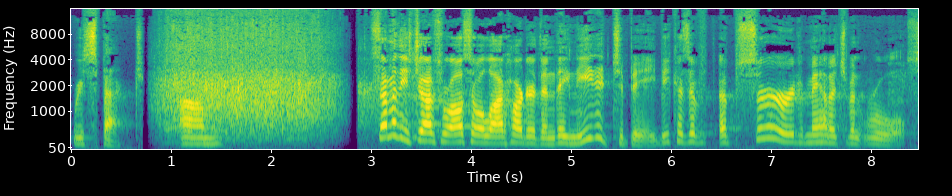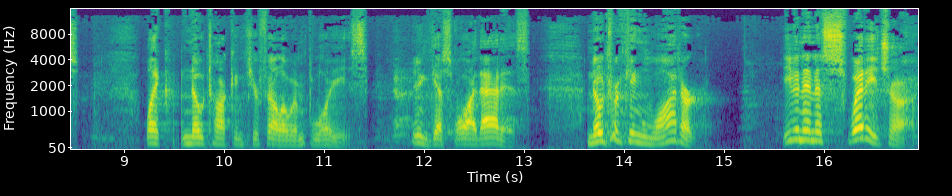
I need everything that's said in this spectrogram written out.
respect. Um, some of these jobs were also a lot harder than they needed to be because of absurd management rules, like no talking to your fellow employees. You can guess why that is. No drinking water. even in a sweaty job.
